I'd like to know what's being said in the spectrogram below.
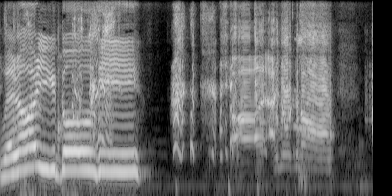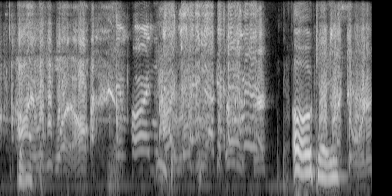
Where are you, Goldie? Uh, I don't know. Hi, what did what? Oh, Important. hi, what did you order? Oh okay. Would you like to order?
